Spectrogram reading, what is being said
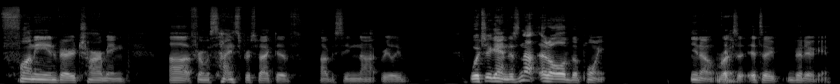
funny, and very charming uh, from a science perspective. Obviously, not really, which again is not at all of the point. You know, it's a, it's a video game.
